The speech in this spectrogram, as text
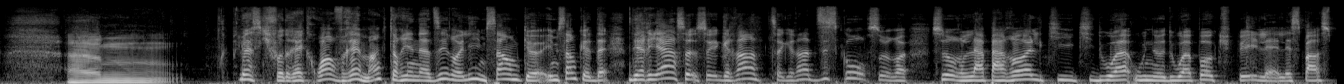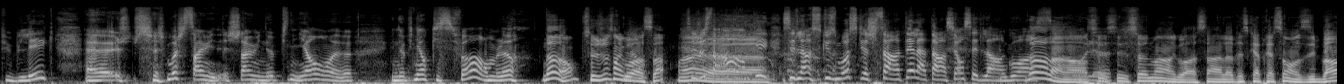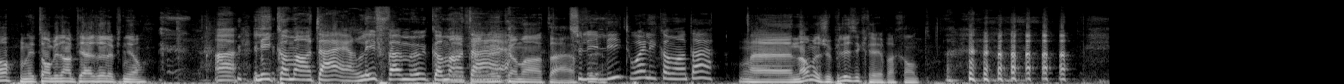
Puis là, est-ce qu'il faudrait croire vraiment que tu n'as rien à dire, Oli? Il me semble que, il me semble que de- derrière ce, ce grand, ce grand discours sur, sur la parole qui, qui doit ou ne doit pas occuper le- l'espace public, euh, je- moi, je sens une, je sens une opinion, euh, une opinion qui se forme, là. Non, non, c'est juste angoissant. C'est juste, ah, OK. C'est de excuse-moi, ce que je sentais, la tension, c'est de l'angoisse. Non, non, non, c'est seulement angoissant, là, parce qu'après ça, on se dit, bon, on est tombé dans le piège de l'opinion. Ah, les commentaires, les fameux Les commentaires. fameux commentaires. tu les lis, toi, les commentaires? Euh, non, mais je vais plus les écrire, par contre.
